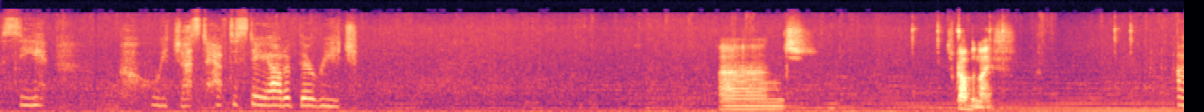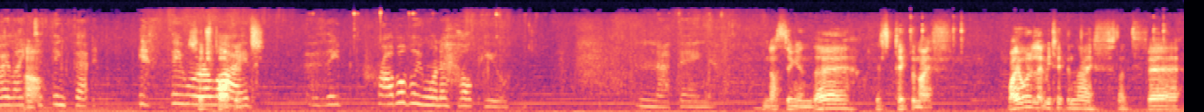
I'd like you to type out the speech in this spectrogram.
See? We just have to stay out of their reach. And... Let's grab the knife. I like Oh. to think that if they were Search alive, pockets. they'd probably want to help you. Nothing. Nothing in there. Let's take the knife. Why won't it let me take the knife? That's fair.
